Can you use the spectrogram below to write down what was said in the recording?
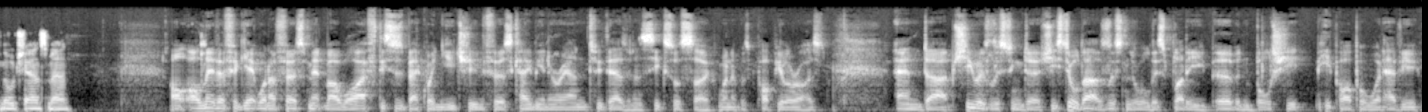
no chance, man. I'll, I'll, never forget when I first met my wife. This is back when YouTube first came in around 2006 or so, when it was popularized. And uh, she was listening to, she still does, listen to all this bloody urban bullshit, hip hop or what have you.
